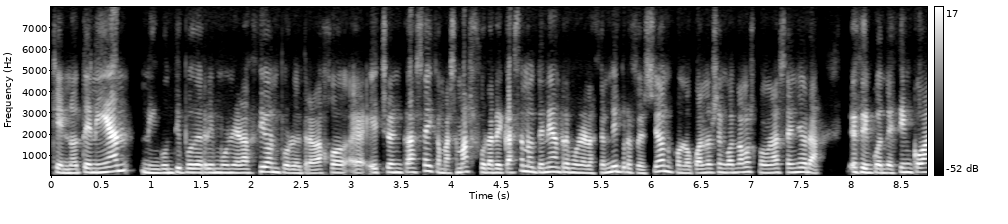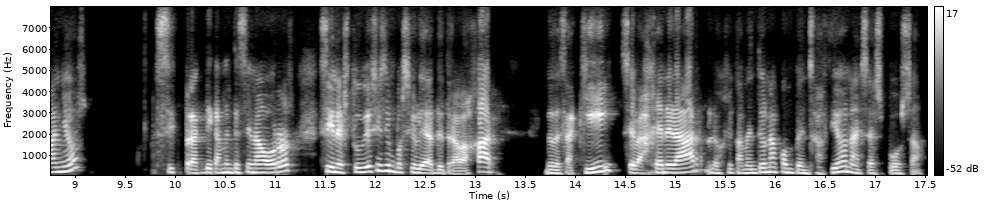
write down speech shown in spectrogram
que no tenían ningún tipo de remuneración por el trabajo eh, hecho en casa y que más más fuera de casa no tenían remuneración ni profesión, con lo cual nos encontramos con una señora de 55 años prácticamente sin ahorros, sin estudios y sin posibilidad de trabajar. Entonces aquí se va a generar, lógicamente, una compensación a esa esposa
